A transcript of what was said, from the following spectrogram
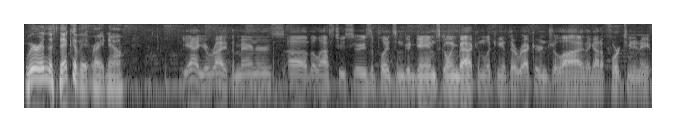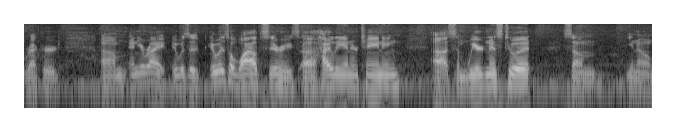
we're in the thick of it right now. Yeah, you're right. The Mariners, uh, the last two series have played some good games. Going back and looking at their record in July, they got a 14 and 8 record. Um, and you're right. It was a it was a wild series, uh, highly entertaining, uh, some weirdness to it, some you know,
